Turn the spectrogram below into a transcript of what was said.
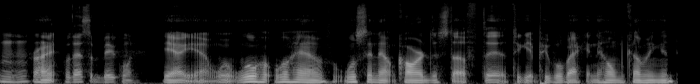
Mm-hmm. right? Well, that's a big one. Yeah, yeah. We'll we'll we'll have we'll send out cards and stuff to to get people back into homecoming, and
